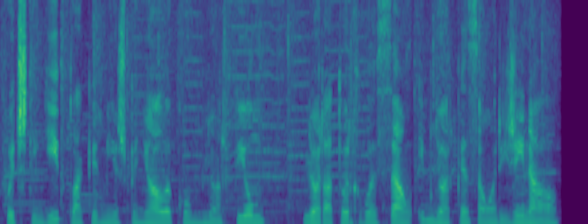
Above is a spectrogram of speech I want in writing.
Foi distinguido pela Academia Espanhola como melhor filme, melhor ator revelação e melhor canção original.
